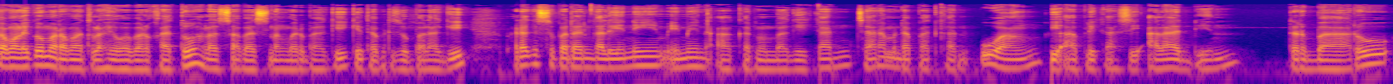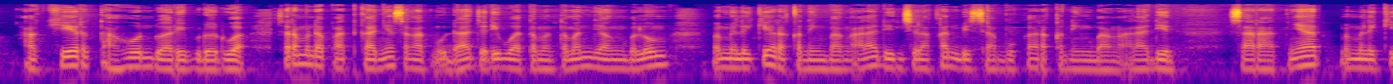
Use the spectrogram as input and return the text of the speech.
Assalamualaikum warahmatullahi wabarakatuh. Halo sahabat senang berbagi Kita berjumpa lagi. Pada kesempatan kali ini Mimin akan membagikan Cara mendapatkan uang Di aplikasi Aladin terbaru akhir tahun 2022 Cara mendapatkannya sangat mudah Jadi buat teman-teman yang belum memiliki rekening Bank Aladin Silahkan bisa buka rekening Bank Aladin Syaratnya memiliki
